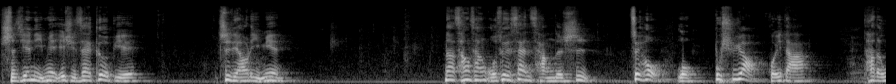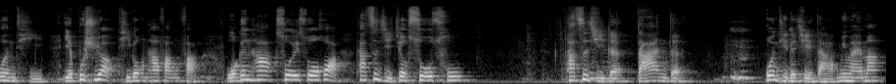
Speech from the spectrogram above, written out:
时间里面，也许在个别。治疗里面，那常常我最擅长的是，最后我不需要回答他的问题，也不需要提供他方法，我跟他说一说话，他自己就说出他自己的答案的问题的解答，明白吗？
